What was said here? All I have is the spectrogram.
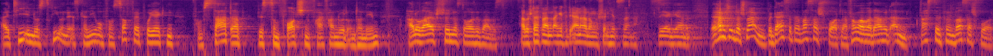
IT-Industrie und der Eskalierung von Softwareprojekten, vom Startup bis zum Fortune 500 Unternehmen. Hallo Ralf, schön, dass du heute da bist. Hallo Stefan, danke für die Einladung. Schön hier zu sein. Sehr gerne. Da habe ich unterschlagen. Begeisterter Wassersportler. Fangen wir mal damit an. Was denn für ein Wassersport?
